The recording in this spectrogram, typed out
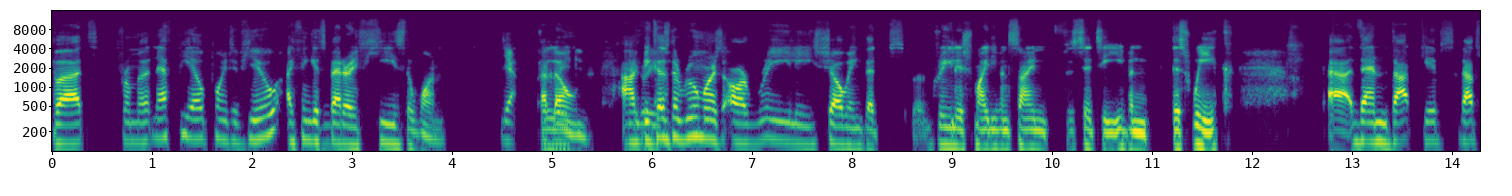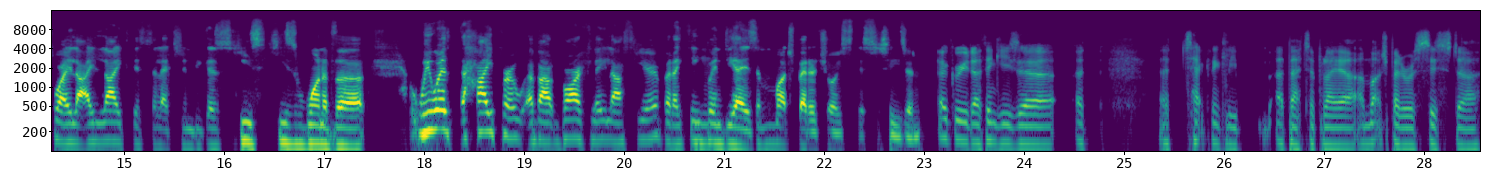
But from an FPL point of view, I think it's Mhm. better if he's the one. Yeah, agreed. Alone. And Agreed. because the rumors are really showing that Grealish might even sign for City even this week, uh, then that gives that's why I like this selection because he's he's one of the we were hyper about Barkley last year, but I think Mhm. Buendia is a much better choice this season. Agreed. I think he's a, a a technically a better player, a much better assister.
